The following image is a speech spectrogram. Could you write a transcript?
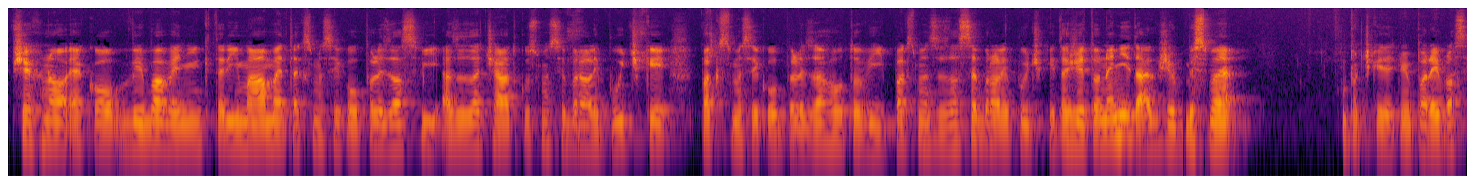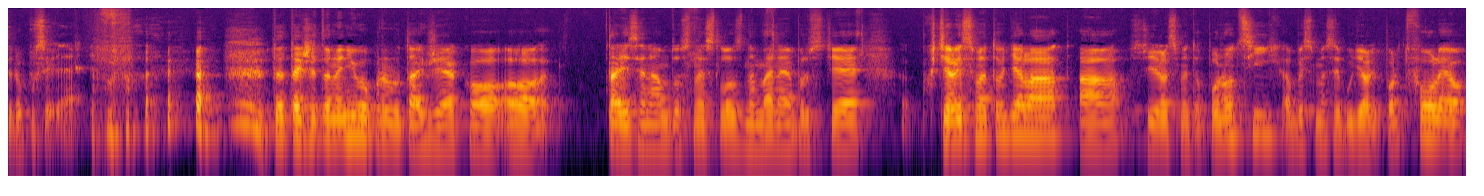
Všechno jako vybavení, který máme, tak jsme si koupili za svý a ze začátku jsme si brali půjčky, pak jsme si koupili za hotový, pak jsme si zase brali půjčky, takže to není tak, že bychom Počkej, teď mi padají vlasy do pusy. Ne. to, takže to není opravdu tak, že jako uh, tady se nám to sneslo znamené, prostě chtěli jsme to dělat a dělali jsme to po nocích, aby jsme si udělali portfolio,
